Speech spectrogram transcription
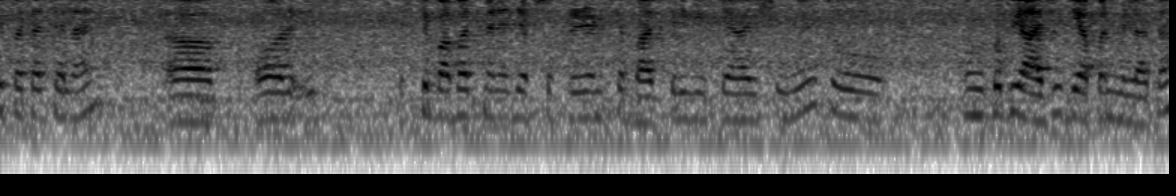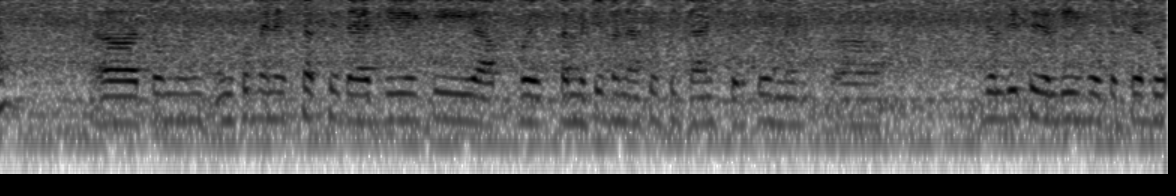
भी पता चला है अ, और इस इसके बाबत मैंने जब सुप्रिटेंडेंट से बात करी कि क्या इशू है तो उनको भी आज ही ज्ञापन मिला था अ, तो उन- उनको मैंने सख्त हिदायत दी है कि आप एक कमेटी बना के इसकी जांच करके हमें अ, जल्दी से जल्दी हो सकता है दो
